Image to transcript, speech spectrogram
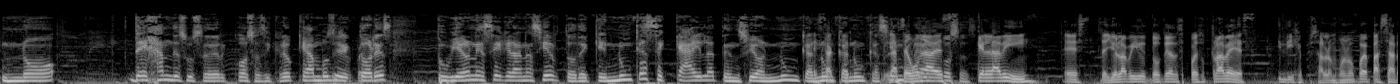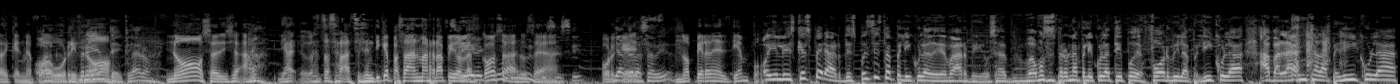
no dejan de suceder cosas. Y creo que ambos directores tuvieron ese gran acierto de que nunca se cae la tensión, nunca, nunca, Exacto. nunca. La Siempre segunda vez cosas. que la vi, este, yo la vi dos días después otra vez dije, pues a lo mejor no puede pasar de que me pueda algo aburrir. no, claro. No, o sea, ay, Ah. ya, hasta, hasta sentí que pasaban más rápido Sí, las cosas, cool, o sea, sí, sí, sí. porque Ya no pierden el tiempo. Oye Luis, ¿qué esperar? Después de esta película de Barbie, o sea, vamos a esperar una película tipo de Forby la película, Avalancha la película,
